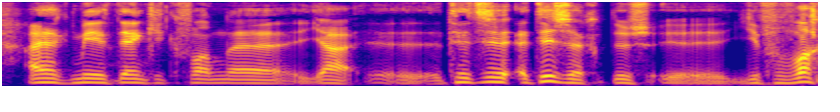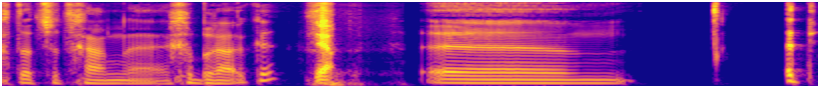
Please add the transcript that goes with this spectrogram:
eigenlijk meer denk ik van, uh, ja, het is, het is er. Dus je verwacht dat ze het gaan gebruiken. Ja. Ehm, het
